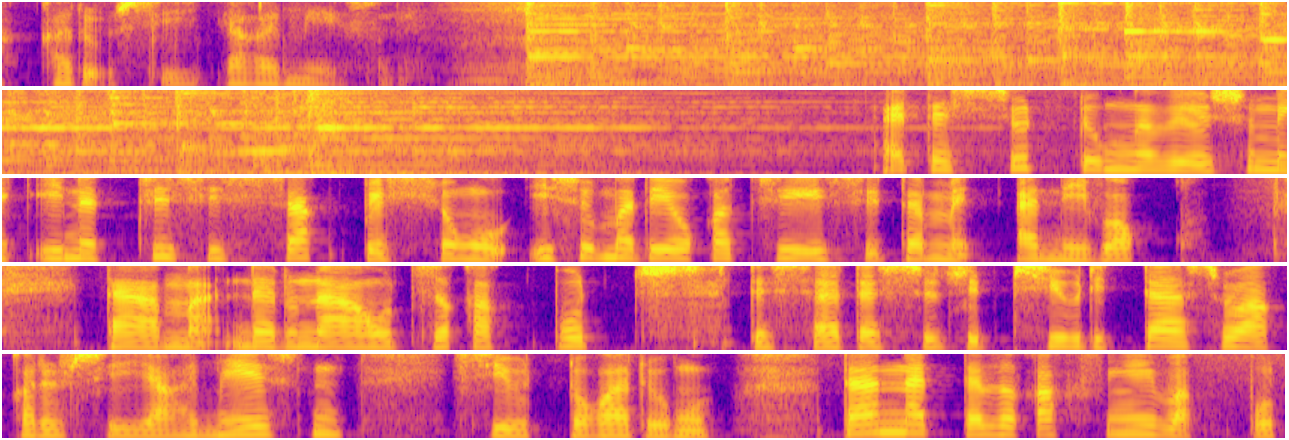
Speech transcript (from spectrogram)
аққалуси яримиисни атассут тунгавиусумик инатсисиссақ пиллугу исумалиоқатсигиисситами анивоқ таама налунаарутеқарпут тассаа тассути псиулиттаасуааққалуссияримиасн сиутторалугу таанна тавеқарфигиварпут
